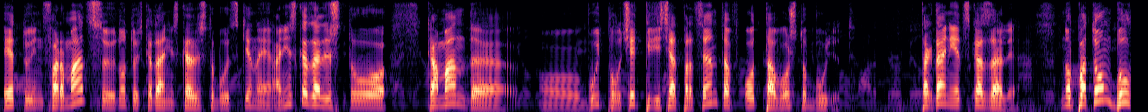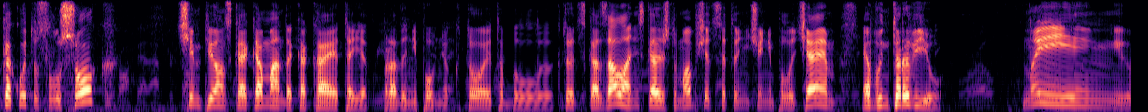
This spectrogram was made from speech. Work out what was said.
эту информацию, ну, то есть, когда они сказали, что будут скины, они сказали, что команда будет получать 50% от того, что будет. Тогда они это сказали. Но потом был какой-то слушок, чемпионская команда какая-то, я, правда, не помню, кто это был, кто это сказал. Они сказали, что мы вообще с этого ничего не получаем э, в интервью. Ну и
